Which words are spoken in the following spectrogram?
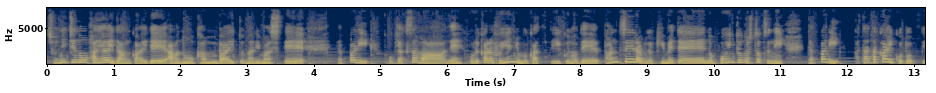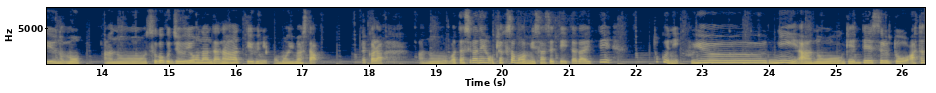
初日の早い段階であの完売となりましてやっぱりお客様はね、これから冬に向かっていくので、パンツ選びの決め手のポイントの一つに、やっぱり暖かいことっていうのも、あのー、すごく重要なんだなっていうふうに思いました。だから、あのー、私がね、お客様を見させていただいて、特に冬にあの限定すると暖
